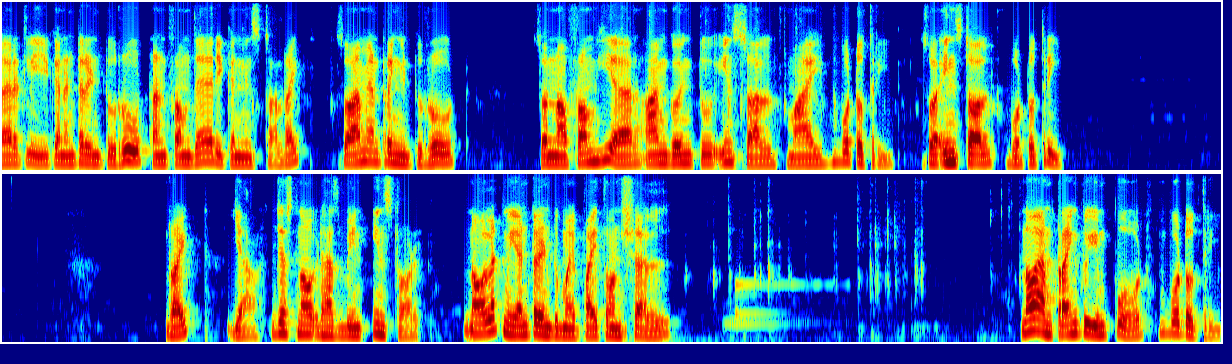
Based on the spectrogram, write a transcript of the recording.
directly you can enter into root and from there you can install right? So i'm entering into root. So now from here i'm going to install my boto 3 so install boto 3 right? Yeah just now it has been installed. Now let me enter into my python shell. Now i'm trying to import boto 3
